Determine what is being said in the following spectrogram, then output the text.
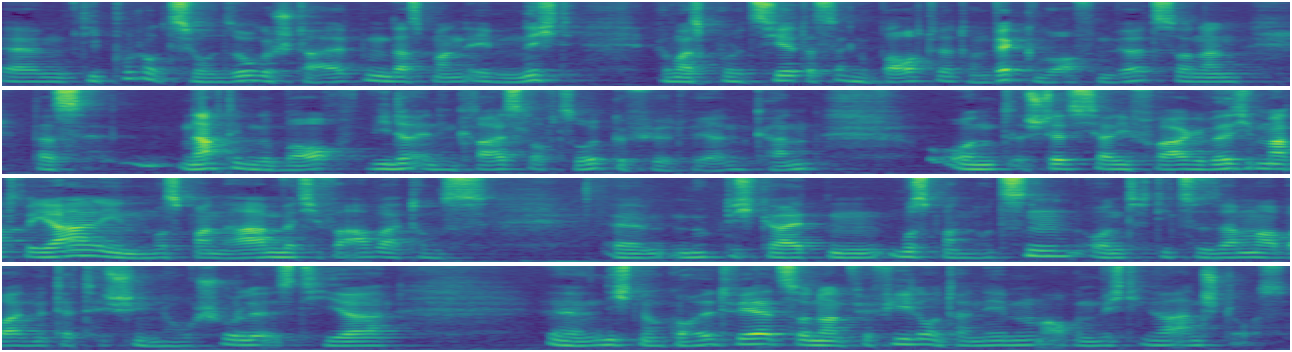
ähm, die Produktion so gestalten, dass man eben nicht irgendwas produziert, das dann gebraucht wird und weggeworfen wird, sondern dass nach dem Gebrauch wieder in den Kreislauf zurückgeführt werden kann. Und es stellt sich ja die Frage, welche Materialien muss man haben, welche Verarbeitungsmöglichkeiten muss man nutzen. Und die Zusammenarbeit mit der Technischen Hochschule ist hier nicht nur Gold wert, sondern für viele Unternehmen auch ein wichtiger Anstoß.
